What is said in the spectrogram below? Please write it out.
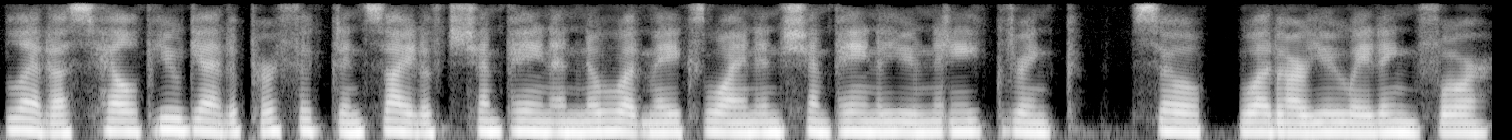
Let us help you get a perfect insight of champagne and know what makes wine and champagne a unique drink. So, what are you waiting for?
